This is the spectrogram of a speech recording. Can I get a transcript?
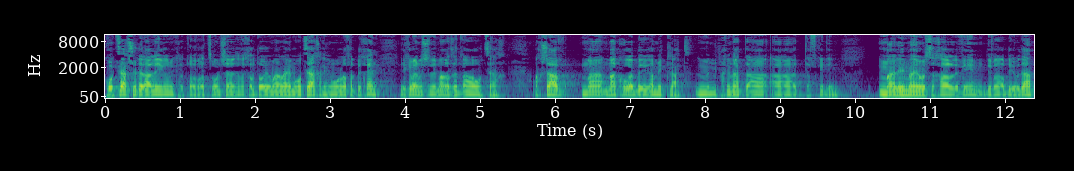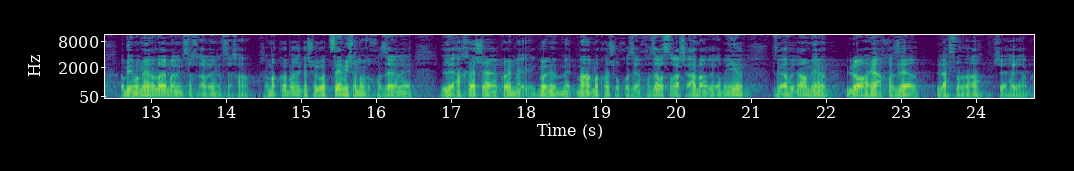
רוצח שגלה לעיר המקלטו, ורצו אנשי לכבדו, יאמר להם רוצח, אני אמור לו אף על פי כן, יקבל מה שנאמר, זה דבר הרוצח. עכשיו, מה, מה קורה בעיר המקלט, מבחינת התפקידים? מעלים היו שכר ללוויים, דברי רבי יהודה, רבי יהודה אומר לא היו מעלים שכר ללוויים שכר. עכשיו מה קורה ברגע שהוא יוצא משם וחוזר ל, אחרי שהכהן מת, מה, מה קורה שהוא חוזר? חוזר לשרה שהיה בה רבי מאיר, ורבי יהודה אומר לא היה חוזר לשרה שהיה בה.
